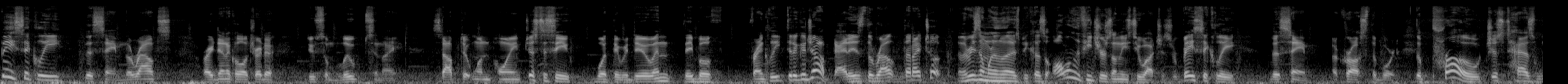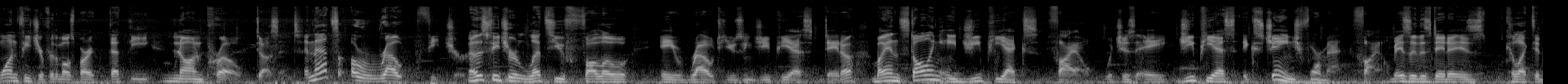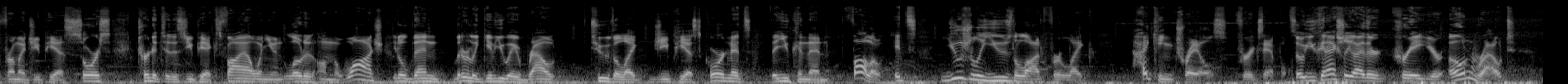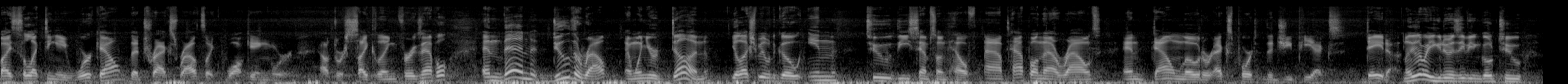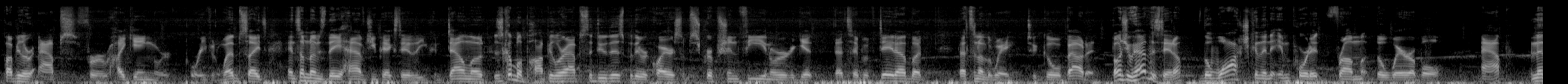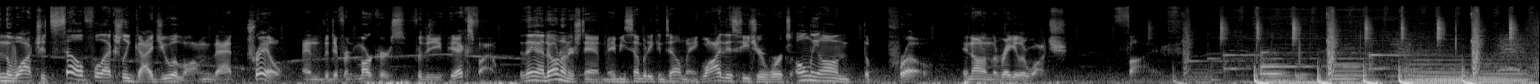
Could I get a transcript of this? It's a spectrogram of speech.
basically the same. The routes are identical. I tried to do some loops and I stopped at one point just to see what they would do, and they both frankly did a good job. That is the route that I took. And the reason I want to that is because all of the features on these two watches are basically the same across the board. The Pro just has one feature for the most part that the non-Pro doesn't. And that's a route feature. Now this feature lets you follow a route using GPS data by installing a GPX file, which is a GPS exchange format file. Basically, this data is collected from a GPS source, turned into this GPX file. When you load it on the watch, it'll then literally give you a route to the like GPS coordinates that you can then follow. It's usually used a lot for like hiking trails, for example. So you can actually either create your own route by selecting a workout that tracks routes like walking or outdoor cycling, for example, and then do the route. And when you're done, you'll actually be able to go into the Samsung Health app, tap on that route, and download or export the GPX data. Now, the other way you can do is even go to popular apps for hiking or, or even websites, and sometimes they have GPX data that you can download. There's a couple of popular apps that do this, but they require a subscription fee in order to get that type of data, but that's another way to go about it. But once you have this data, the watch can then import it from the wearable app, and then the watch itself will actually guide you along that trail and the different markers for the GPX file. The thing I don't understand, maybe somebody can tell me, why this feature works only on the Pro and not on the regular watch 5.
